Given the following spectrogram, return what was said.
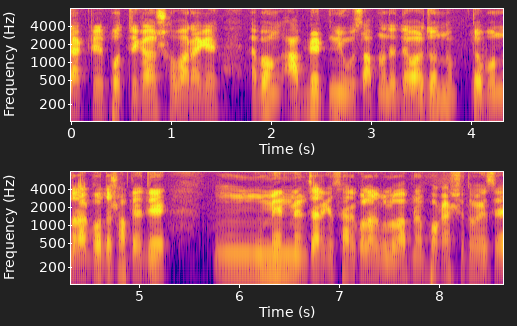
চাকরির পত্রিকা সবার আগে এবং আপডেট নিউজ আপনাদের দেওয়ার জন্য। তো বন্ধুরা, গত সপ্তাহে যে মেন মেন চাকরি সার্কুলারগুলো আপনার প্রকাশিত হয়েছে,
